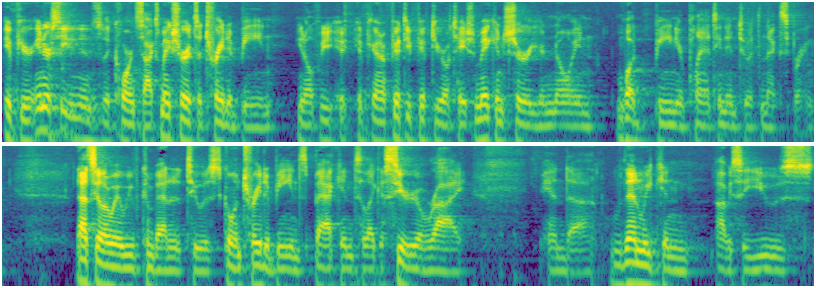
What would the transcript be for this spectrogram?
if you're interseeding into the corn stalks, make sure it's a traited bean. You know, if, you, if you're on a 50-50 rotation, making sure you're knowing what bean you're planting into it the next spring. That's the other way we've combated it too, is going traited beans back into like a cereal rye. And uh, then we can obviously use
